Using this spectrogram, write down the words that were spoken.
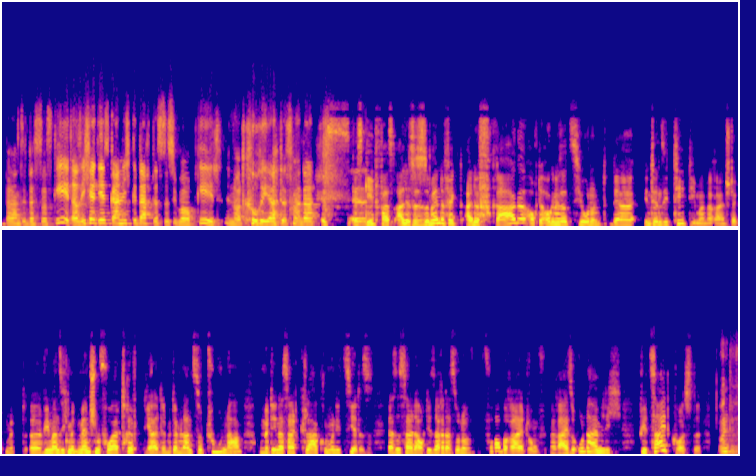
Wahnsinn, dass das geht. Also ich hätte jetzt gar nicht gedacht, dass das überhaupt geht in Nordkorea, dass man da. Es, äh, es geht fast alles. Es ist im Endeffekt eine Frage auch der Organisation und der Intensität, die man da reinsteckt, mit, äh, wie man sich mit Menschen vorher trifft, die halt mit dem Land zu tun haben und mit denen das halt klar kommuniziert. Das ist, das ist halt auch die Sache, dass so eine Vorbereitung für eine Reise unheimlich viel Zeit kostet. Und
